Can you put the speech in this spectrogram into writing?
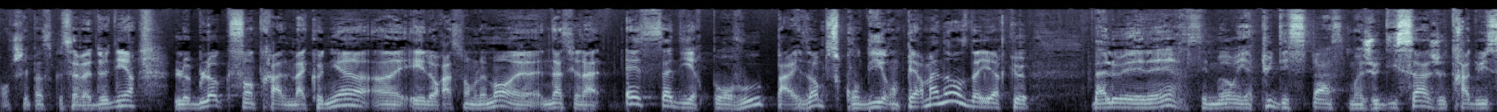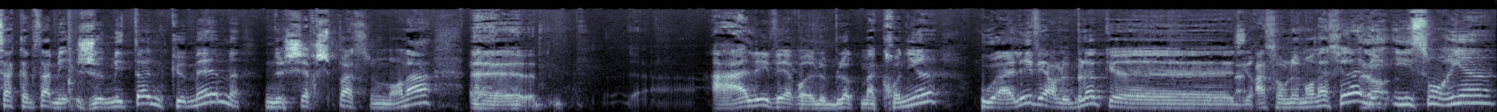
Bon, je ne sais pas ce que ça va devenir. Le bloc central maconien hein, et le Rassemblement euh, national. Est-ce à dire pour vous, par exemple, ce qu'on dit en permanence d'ailleurs que bah, le LR, c'est mort, il n'y a plus d'espace. Moi, je dis ça, je traduis ça comme ça, mais je m'étonne que même ne cherche pas à ce moment-là euh, à aller vers le bloc macronien ou à aller vers le bloc euh, du Rassemblement national. mais ils sont rien.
